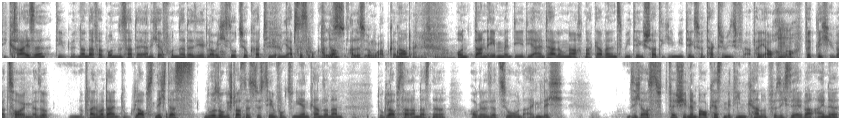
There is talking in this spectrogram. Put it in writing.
Die Kreise, die miteinander verbunden sind, hat er ja nicht erfunden, hat er sich ja, glaube ich, Soziokratie irgendwie abgeguckt. Alles, ne? alles irgendwo abgeguckt genau. eigentlich. Genau. Und dann eben die, die Einteilung nach, nach Governance-Meetings, Strategie-Meetings und taktischen Meetings fand ich auch, mhm. auch wirklich überzeugend. Also vielleicht mal dein, du glaubst nicht, dass nur so ein geschlossenes System funktionieren kann, sondern du glaubst daran, dass eine Organisation eigentlich sich aus verschiedenen Baukästen bedienen kann und für sich selber eine,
